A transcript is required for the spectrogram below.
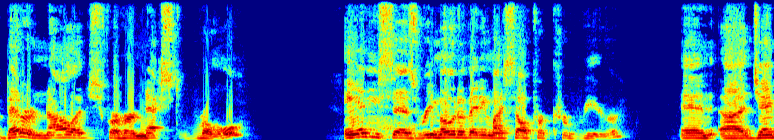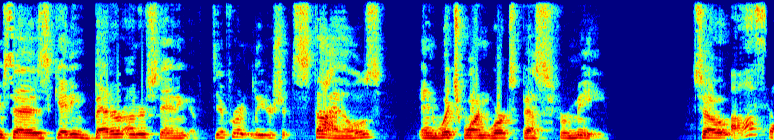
better knowledge for her next role. Andy says remotivating myself for career. And uh, James says getting better understanding of different leadership styles and which one works best for me. So, awesome.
